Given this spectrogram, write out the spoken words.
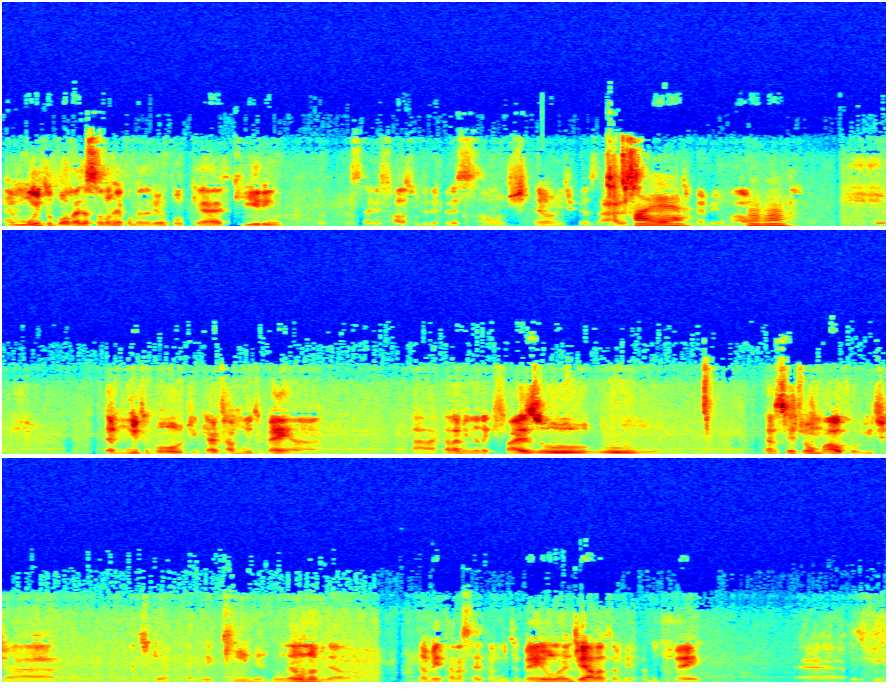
é muito boa, mas essa eu não recomendo nem um pouco, que é Kidding. A série fala sobre depressão, extremamente pesada. assim, Ah, é? estiver meio mal. Uhum. É muito boa, o Jim Carrey tá muito bem. A- aquela menina que faz o. o ser John Malkovich, a. Acho que é a Catherine Keener, não lembro o nome dela. Também tá na série, tá muito bem. O Langella também tá muito bem. É, mas enfim.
